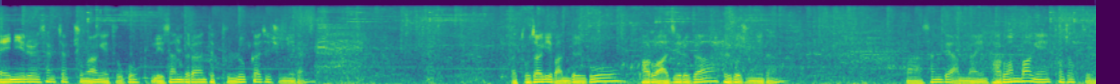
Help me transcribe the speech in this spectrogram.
애니를 살짝 중앙에 두고 리산드라한테 블루까지 줍니다. 자, 도자기 만들고 바로 아지르가 긁어줍니다. 자, 상대 앞라인 바로 한 방에 터졌고요.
